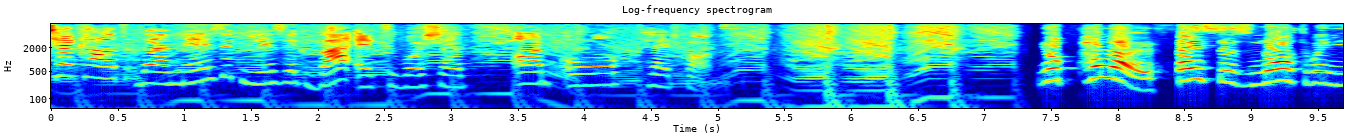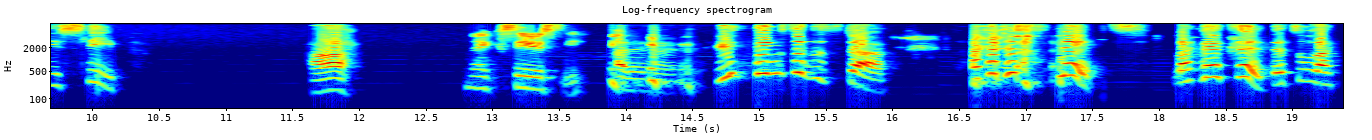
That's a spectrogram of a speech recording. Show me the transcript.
Check out their music music by Active Worship on all platforms. Your pillow faces north when you sleep. Ah, Like seriously. I don't know. Who thinks of this stuff? Like I just slept. Like that's it. That's all. Like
